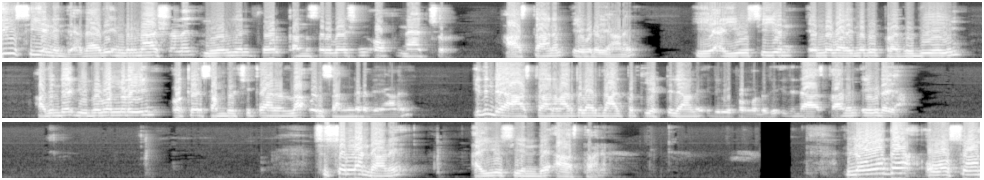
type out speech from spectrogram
യു സി എന്നിന്റെ അതായത് international union for conservation of natural ആസ്ഥാനം എവിടെയാണ്? ഈ ഐ യു സി എൻ എന്ന് പറയുന്നത് പ്രകൃതിയെയും അതിന്റെ വിഭവങ്ങളെയും ഒക്കെ സംരക്ഷിക്കാനുള്ള ഒരു സംഘടനയാണ്. ഇതിന്റെ ആസ്ഥാനം ആയിരത്തി തൊള്ളായിരത്തി നാൽപ്പത്തി എട്ടിലാണ് ഇത് രൂപം കൊണ്ടത്. ഇതിന്റെ ആസ്ഥാനം എവിടെയാണ്? സ്വിറ്റ്സർലൻഡാണ് ഐ യു സി എന്റെ ആസ്ഥാനം. ലോക ഓസോൺ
